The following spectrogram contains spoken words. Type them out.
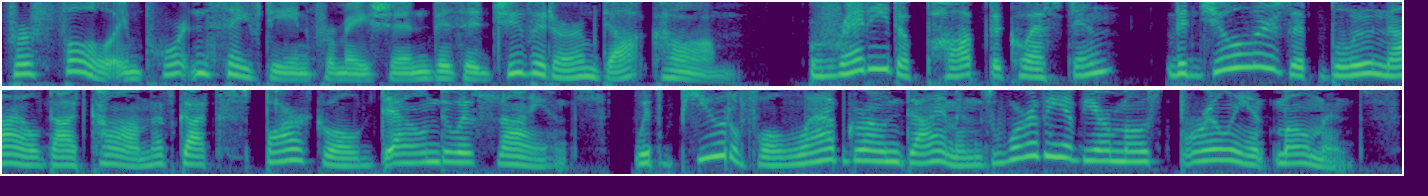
For full important safety information, visit juvederm.com. Ready to pop the question? The jewelers at BlueNile.com have got sparkle down to a science with beautiful lab grown diamonds worthy of your most brilliant moments.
